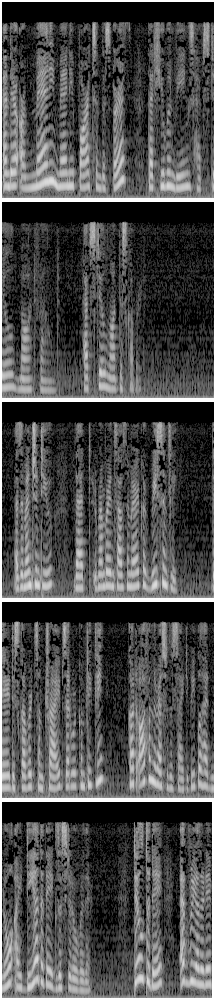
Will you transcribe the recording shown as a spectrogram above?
And there are many, many parts in this earth that human beings have still not found, have still not discovered. As I mentioned to you, that remember in South America, recently, they discovered some tribes that were completely cut off from the rest of the society. People had no idea that they existed over there. Till today, every other day,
